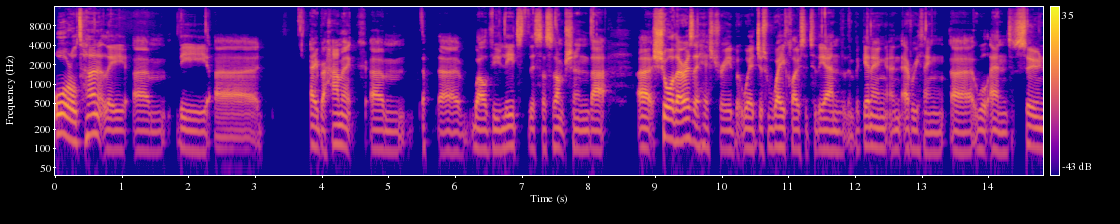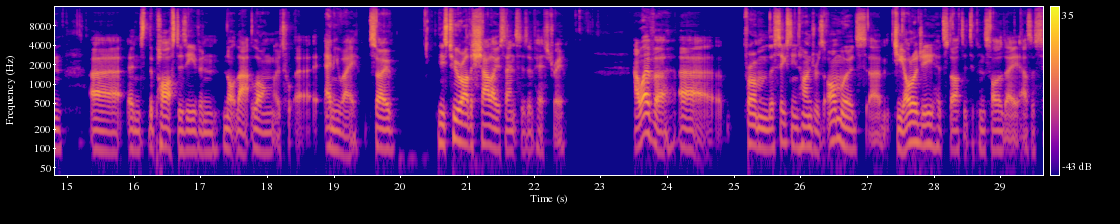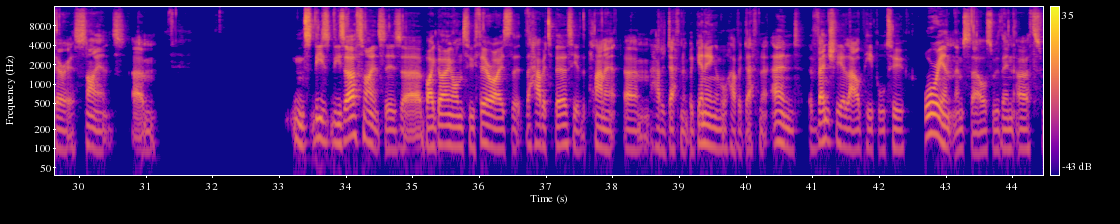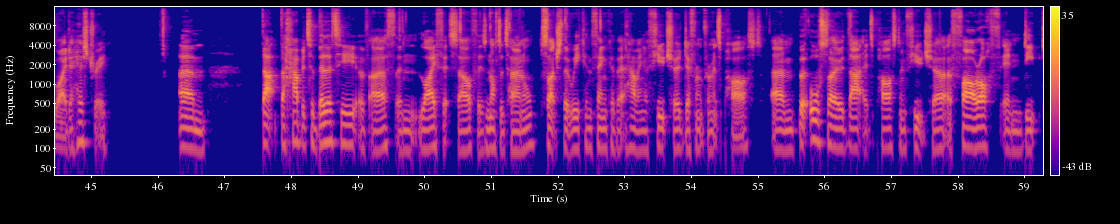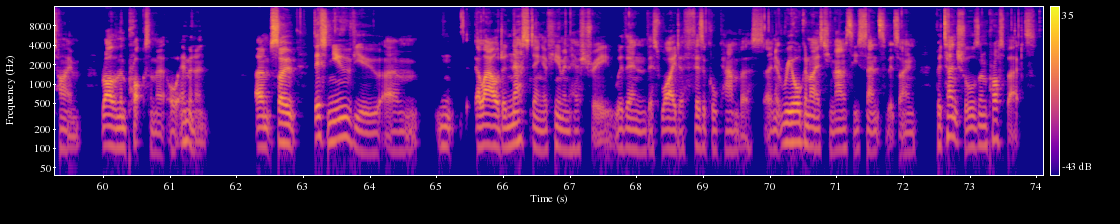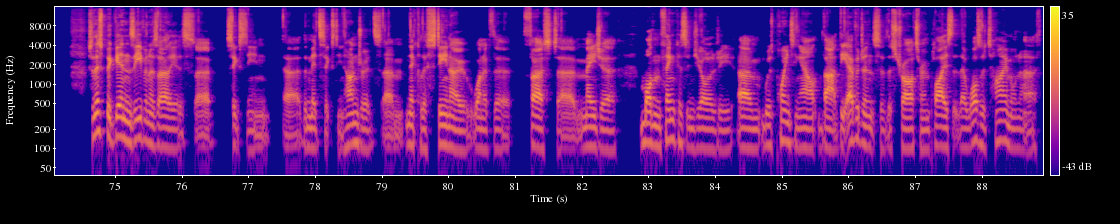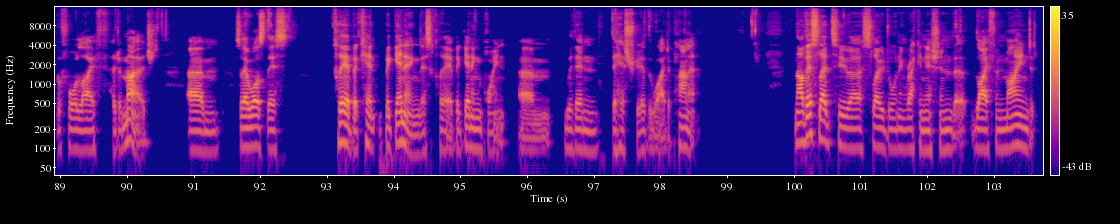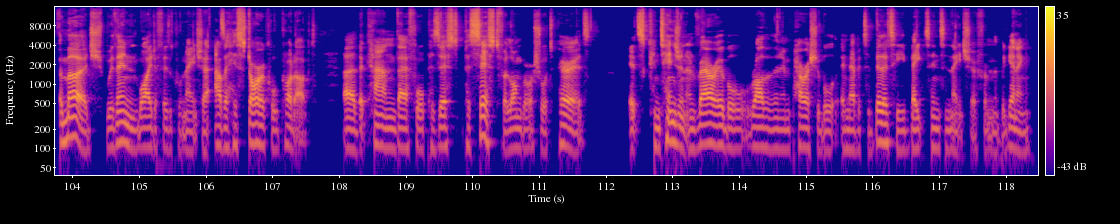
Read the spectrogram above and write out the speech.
Or alternately, um, the uh, Abrahamic um, uh, worldview leads to this assumption that uh, sure, there is a history, but we're just way closer to the end than the beginning, and everything uh, will end soon. Uh, and the past is even not that long at, uh, anyway. So these two rather shallow senses of history. However, uh, from the 1600s onwards, um, geology had started to consolidate as a serious science. Um, these these earth sciences uh, by going on to theorize that the habitability of the planet um, had a definite beginning and will have a definite end eventually allowed people to orient themselves within earth's wider history. Um, that the habitability of earth and life itself is not eternal such that we can think of it having a future different from its past um, but also that its past and future are far off in deep time rather than proximate or imminent. Um, so this new view um, allowed a nesting of human history within this wider physical canvas, and it reorganized humanity's sense of its own potentials and prospects. So this begins even as early as uh, 16, uh, the mid 1600s. Um, Nicholas Steno, one of the first uh, major modern thinkers in geology, um, was pointing out that the evidence of the strata implies that there was a time on Earth before life had emerged. Um, so there was this clear begin- beginning, this clear beginning point um, within the history of the wider planet. Now, this led to a slow dawning recognition that life and mind emerge within wider physical nature as a historical product uh, that can therefore persist, persist for longer or shorter periods. It's contingent and variable rather than imperishable inevitability baked into nature from the beginning.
